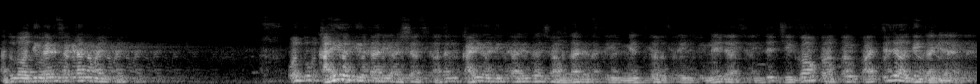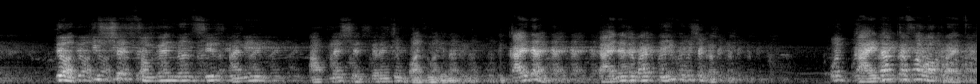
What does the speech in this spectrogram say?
आता तो अधिकारी सगळ्यांना माहिती आहे. पण काही अधिकारी असे असतात आणि काही अधिकारी जसे हजारे असतील मेतकर असतील जुनेजा असतील जे जिगाव प्रकल्पाचे जे अधिकारी आहेत ते अतिशय संवेदनशील आणि आपल्या शेतकऱ्यांची बाजू घेणारे कायदा आहे. कायद्याच्या बाहेर तेही करू शकत नाही. पण कायदा कसा वापरायचा?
